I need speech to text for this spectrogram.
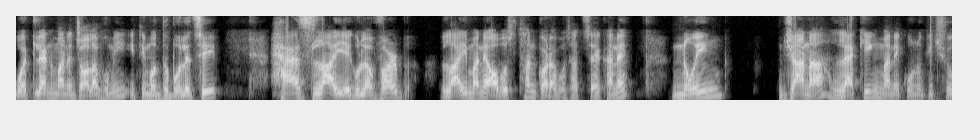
ওয়েটল্যান্ড মানে জলাভূমি, ইতিমধ্যে বলেছি হ্যাজ লাই এগুলা ভার্ব লাই মানে অবস্থান করা বোঝাচ্ছে এখানে নোয়িং জানা ল্যাকিং মানে কোনো কিছু,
